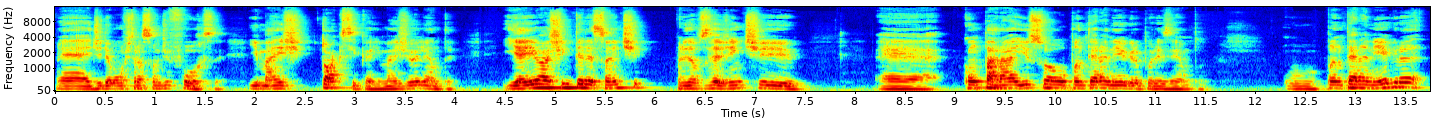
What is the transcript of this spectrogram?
é, de demonstração de força, e mais tóxica e mais violenta. E aí eu acho interessante, por exemplo, se a gente é, comparar isso ao Pantera Negra, por exemplo. O Pantera Negra,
